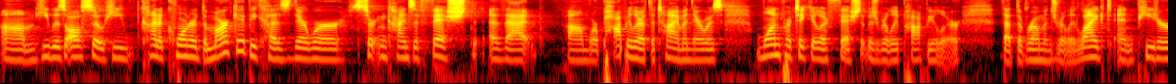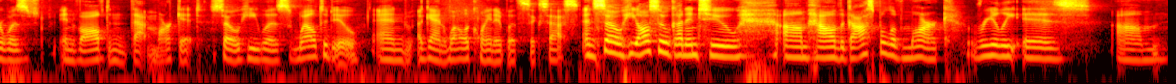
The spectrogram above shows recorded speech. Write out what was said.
Um, he was also, he kind of cornered the market because there were certain kinds of fish that um, were popular at the time. And there was one particular fish that was really popular that the Romans really liked. And Peter was involved in that market. So he was well to do and, again, well acquainted with success. And so he also got into um, how the Gospel of Mark really is. Um,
